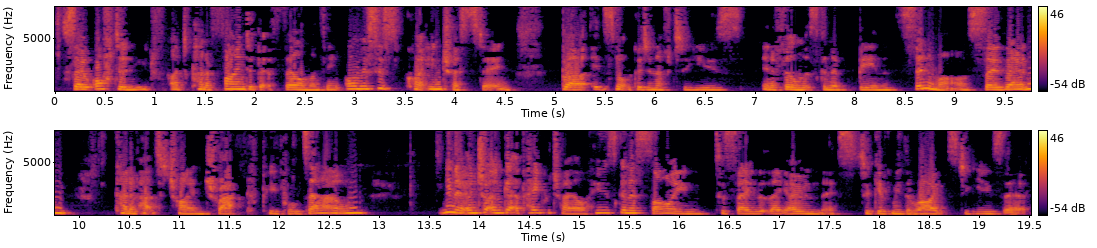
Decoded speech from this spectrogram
So often you'd, I'd kind of find a bit of film and think, oh, this is quite interesting, but it's not good enough to use in a film that's going to be in cinemas. So then kind of had to try and track people down, you know, and try and get a paper trail. Who's going to sign to say that they own this, to give me the rights to use it?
